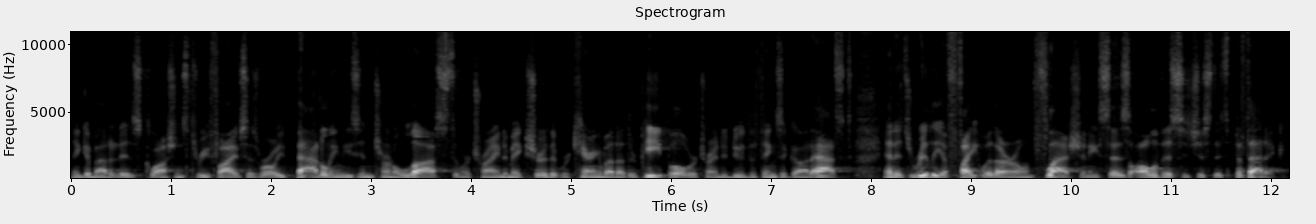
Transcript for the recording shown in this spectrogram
Think about it, as Colossians 3 5 says, we're always battling these internal lusts and we're trying to make sure that we're caring about other people. We're trying to do the things that God asked. And it's really a fight with our own flesh. And he says, all of this is just, it's pathetic.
